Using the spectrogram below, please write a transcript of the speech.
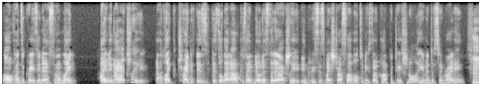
all kinds of craziness. And I'm like, I mean, I actually have like tried to fizz fizzle that out because I've noticed that it actually increases my stress level to be so confrontational, even just in writing. Hmm.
